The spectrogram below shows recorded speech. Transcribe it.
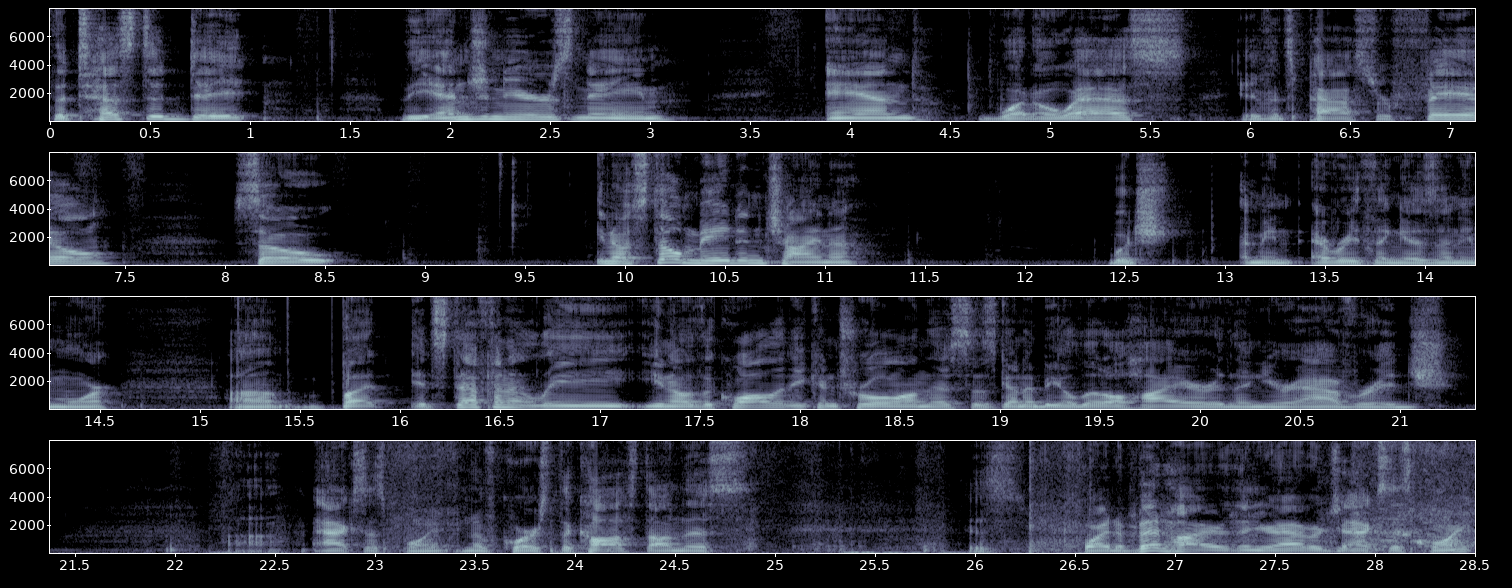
the tested date, the engineer's name, and what OS, if it's pass or fail. So, you know, still made in China, which, I mean, everything is anymore. Um, but it's definitely, you know, the quality control on this is going to be a little higher than your average uh, access point. And of course, the cost on this is quite a bit higher than your average access point.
